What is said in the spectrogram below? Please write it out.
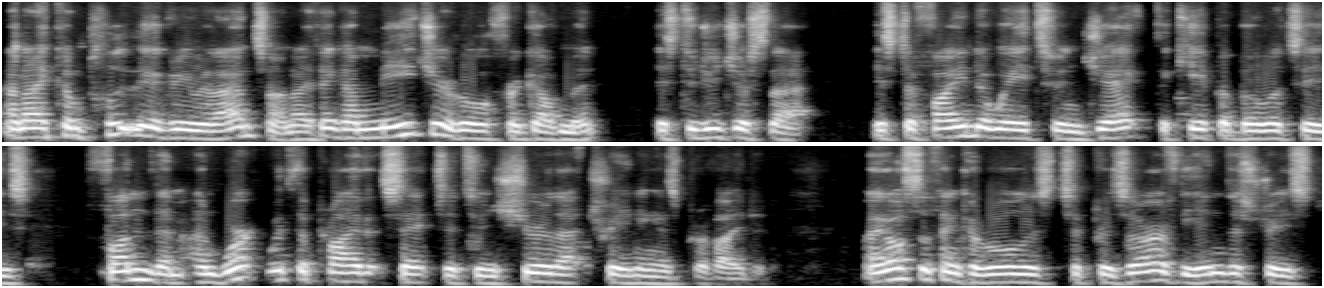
And I completely agree with Anton. I think a major role for government is to do just that, is to find a way to inject the capabilities, fund them, and work with the private sector to ensure that training is provided. I also think a role is to preserve the industries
